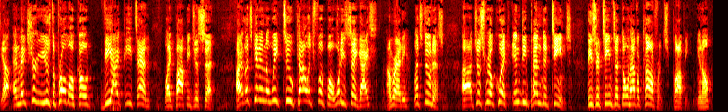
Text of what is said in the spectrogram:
Yep. And make sure you use the promo code VIP10, like Poppy just said. All right, let's get into week two college football. What do you say, guys? I'm ready. Let's do this. Uh, just real quick independent teams. These are teams that don't have a conference, Poppy, you know?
